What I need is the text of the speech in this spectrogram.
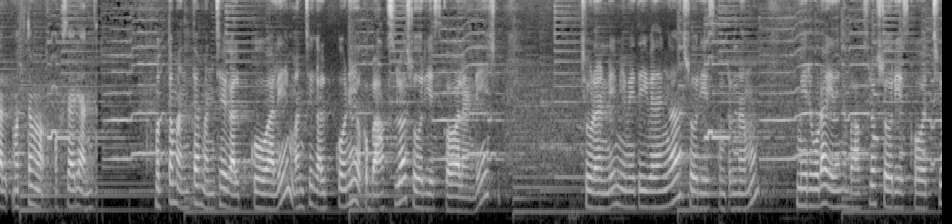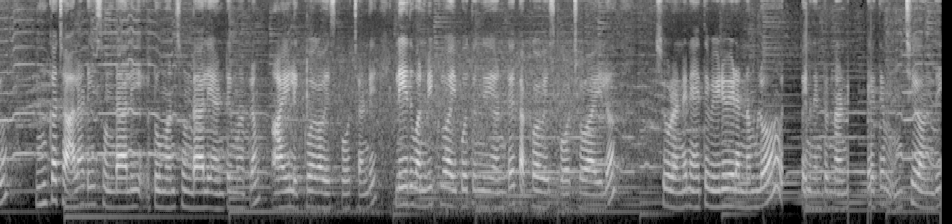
కల్ మొత్తం ఒకసారి అంత మొత్తం అంతా మంచిగా కలుపుకోవాలి. మంచిగా కలుపుకొని ఒక బాక్స్లో స్టోర్ చేసుకోవాలండి. చూడండి మేమైతే ఈ విధంగా స్టోర్ చేసుకుంటున్నాము. మీరు కూడా ఏదైనా బాక్స్లో స్టోర్ చేసుకోవచ్చు. ఇంకా చాలా డేస్ ఉండాలి టూ మంత్స్ ఉండాలి అంటే మాత్రం ఆయిల్ ఎక్కువగా వేసుకోవచ్చు అండి లేదు వన్ వీక్లో అయిపోతుంది అంటే తక్కువ వేసుకోవచ్చు ఆయిల్. చూడండి నేనైతే వేడి వేడి అన్నంలో తింటున్నాను అయితే మంచిగా ఉంది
